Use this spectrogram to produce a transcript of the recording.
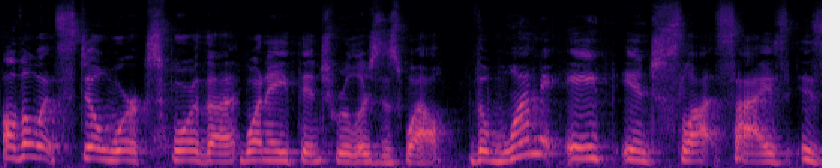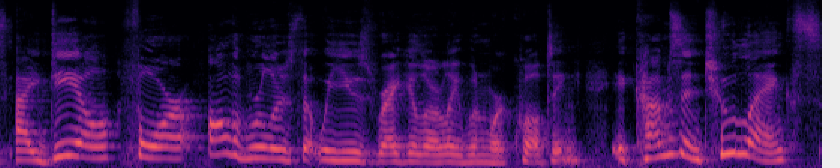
although it still works for the 1 8 inch rulers as well. The 1 8 inch slot size is ideal for all the rulers that we use regularly when we're quilting. It comes in two lengths.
